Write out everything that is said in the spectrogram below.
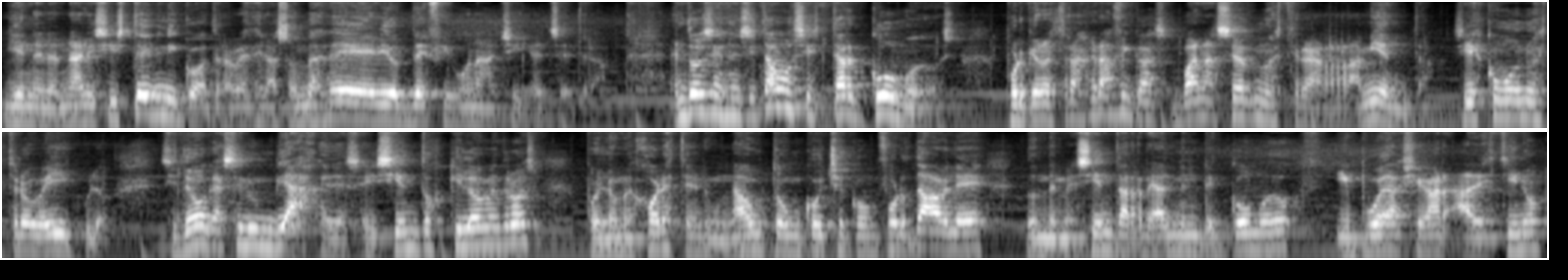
y en el análisis técnico a través de las ondas de Elliot, de Fibonacci, etc. Entonces necesitamos estar cómodos, porque nuestras gráficas van a ser nuestra herramienta, si es como nuestro vehículo. Si tengo que hacer un viaje de 600 kilómetros, pues lo mejor es tener un auto, un coche confortable, donde me sienta realmente cómodo y pueda llegar a destino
